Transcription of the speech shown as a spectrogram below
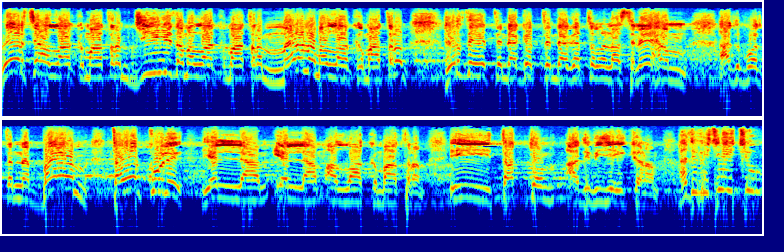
നേർച്ച അള്ളാഹ് മാത്രം ജീവിതം അള്ളാഹ് മാത്രം മരണം അള്ളാഹ് മാത്രം ഹൃദയത്തിന്റെ അകത്തിന്റെ അകത്തുള്ള സ്നേഹം അതുപോലെ തന്നെ ഭയം തവക്കൂൽ എല്ലാം എല്ലാം അള്ളാഹ് മാത്രം. ഈ തത്വം അത് വിജയിക്കണം. അത് വിജയിച്ചു.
